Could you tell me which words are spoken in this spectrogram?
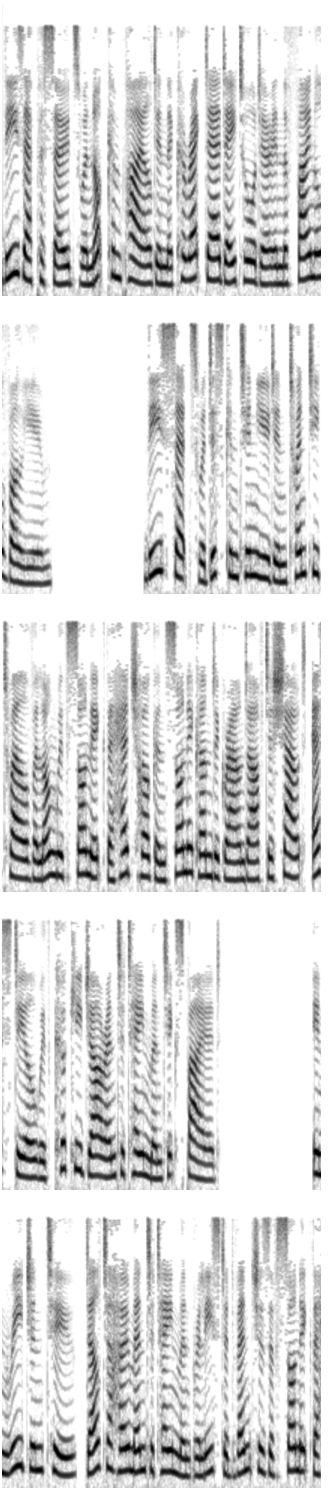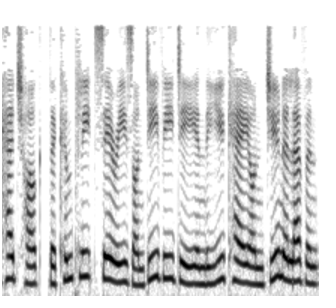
These episodes were not compiled in the correct airdate order in the final volume. These sets were discontinued in 2012 along with Sonic the Hedgehog and Sonic Underground after Shout! S deal with Cookie Jar Entertainment expired. In Region 2, Delta Home Entertainment released Adventures of Sonic the Hedgehog, the complete series on DVD in the UK on June 11,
